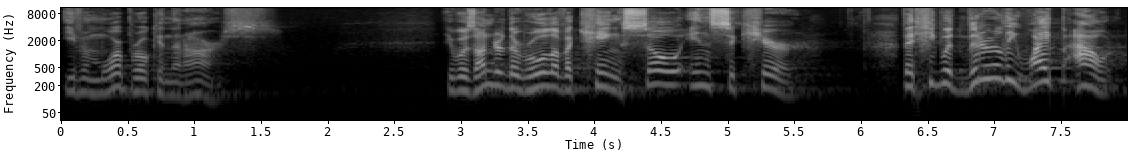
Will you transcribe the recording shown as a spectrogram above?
even more broken than ours. It was under the rule of a king so insecure that he would literally wipe out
